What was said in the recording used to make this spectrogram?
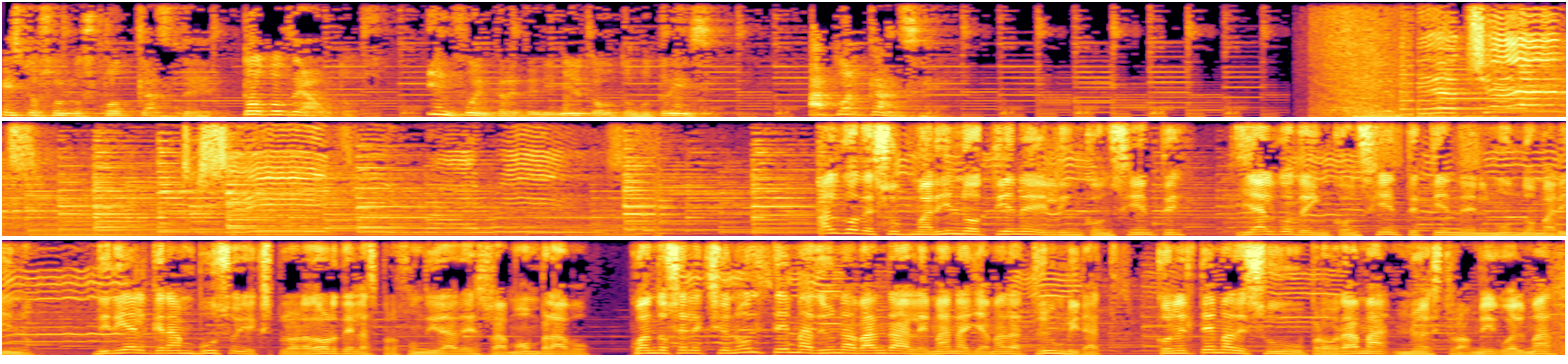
Estos son los podcasts de Todo de Autos, infoentretenimiento automotriz, a tu alcance. Algo de submarino tiene el inconsciente y algo de inconsciente tiene el mundo marino, diría el gran buzo y explorador de las profundidades Ramón Bravo, cuando seleccionó el tema de una banda alemana llamada Triumvirat con el tema de su programa Nuestro amigo el mar.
